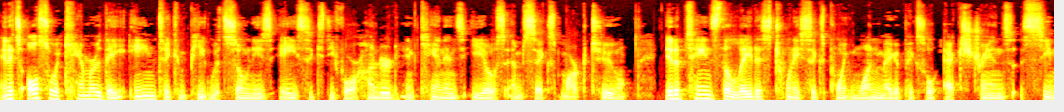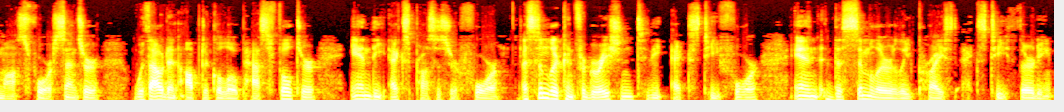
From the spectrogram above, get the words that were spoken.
And it's also a camera they aim to compete with Sony's A6400 and Canon's EOS M6 Mark II. It obtains the latest 26.1 megapixel X-Trans CMOS 4 sensor without an optical low pass filter and the X Processor 4, a similar configuration to the XT4 and the similarly priced XT30.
